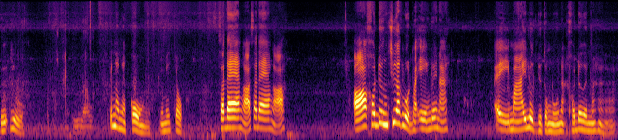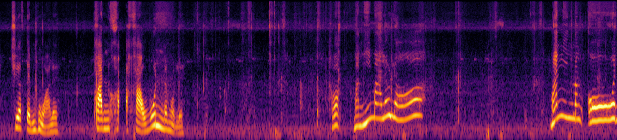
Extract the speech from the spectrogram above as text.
อื้ออยู่ดูแล้วก็นั่นน่ะโกงอยู่ยังไม่จบ แสดงเหรอแสดงเหรออ๋อเขาดึงเชือกหลุดมาเองด้วยนะ ไอ้ไม้หลุดอยู่ตรงนู้นอะเขาเดินมาหา เชือกเต็มหัวเลย พันขเขาวุ่นไปหมดเลยเขาบอกมามีมาแล้วเหรอ มันยินมังกร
